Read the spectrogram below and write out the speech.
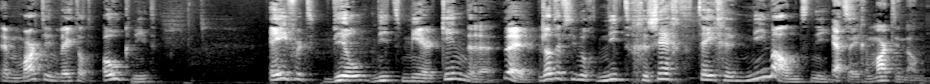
en Martin weet dat ook niet. Evert wil niet meer kinderen. Nee. En dat heeft hij nog niet gezegd tegen niemand niet. Ja, tegen Martin dan.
